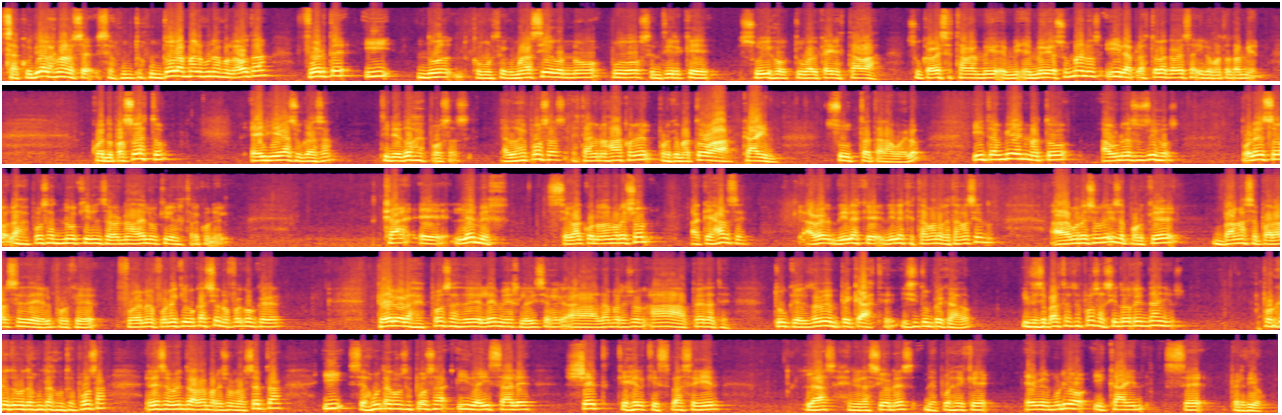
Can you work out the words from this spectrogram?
sacudió las manos, se, juntó, las manos una con la otra fuerte y no, como, como era ciego, no pudo sentir que su hijo Tubal Caín estaba, su cabeza estaba en medio, de sus manos y le aplastó la cabeza y lo mató también. Cuando pasó esto, él llega a su casa, tiene dos esposas. Las dos esposas están enojadas con él porque mató a Caín, su tatarabuelo, y también mató a uno de sus hijos. Por eso las esposas no quieren saber nada de él, no quieren estar con él. Eh, Lemech se va con Adam Rishon a quejarse a ver, diles que, diles que está mal lo que están haciendo. Adam Rishon le dice, ¿por qué van a separarse de él? Porque fue una, fue una equivocación, no fue con querer. Pero las esposas de Lemech le dicen a Adam Rishon, ah, espérate, tú que tú también pecaste, hiciste un pecado, y te separaste de tu esposa 130 años. ¿Por qué tú no te juntas con tu esposa? En ese momento Adam Rishon lo acepta y se junta con su esposa y de ahí sale Shet, que es el que va a seguir las generaciones después de que Ebel murió y Cain se perdió.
